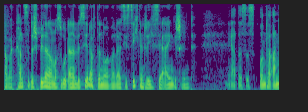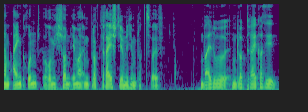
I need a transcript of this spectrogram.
Aber kannst du das Spiel dann auch noch so gut analysieren auf der Nord, weil da ist die Sicht natürlich sehr eingeschränkt. Ja, das ist unter anderem ein Grund, warum ich schon immer im Block 3 stehe und nicht im Block 12. Weil du im Block 3 quasi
